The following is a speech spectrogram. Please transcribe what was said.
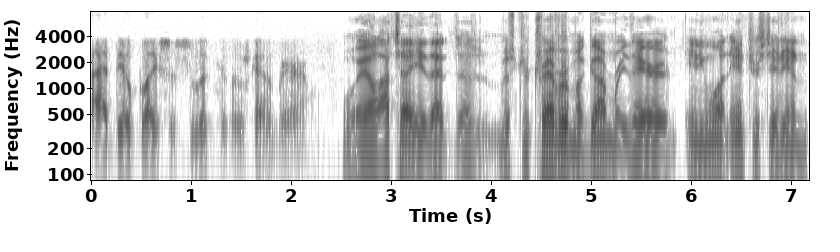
ideal places to look for those kind of bear. Well, I tell you that uh, Mr. Trevor Montgomery there. Anyone interested in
